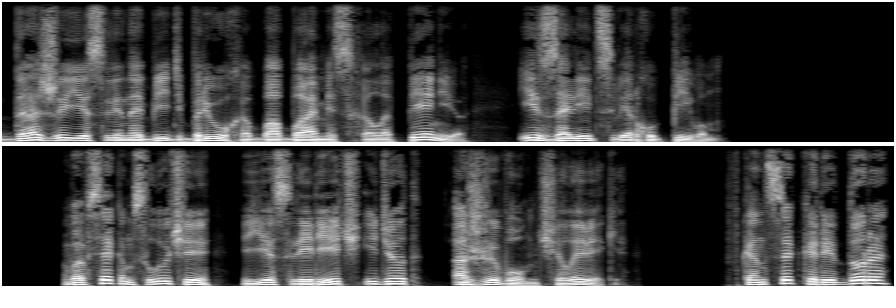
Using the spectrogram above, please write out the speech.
даже если набить брюхо бобами с халапеньо и залить сверху пивом. Во всяком случае, если речь идет о живом человеке. В конце коридора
